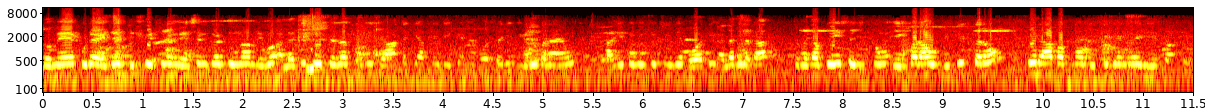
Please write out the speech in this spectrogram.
तो मैं पूरा एड्रेस डिस्क्रिप्शन में मेंशन कर दूँगा मेरे को अलग ही टेस्ट लगा क्योंकि जहाँ तक कि आपने देखे मैं बहुत सारी वीडियो बनाया हूँ खाने पीने की चीज़ें बहुत ही अलग लगा तो मैं आपको यही सजेस्ट करूँ एक बार आओ विज़िट करो फिर आप अपना डिसीज़न ले सकते हो।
